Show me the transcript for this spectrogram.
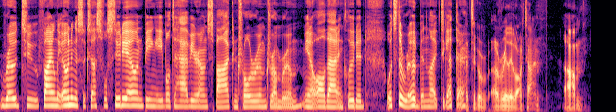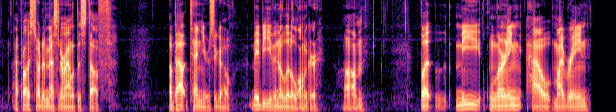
road to finally owning a successful studio and being able to have your own spot, control room, drum room, you know, all that included? What's the road been like to get there? It took a, a really long time. Um, I probably started messing around with this stuff about 10 years ago, maybe even a little longer. Um, but me learning how my brain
